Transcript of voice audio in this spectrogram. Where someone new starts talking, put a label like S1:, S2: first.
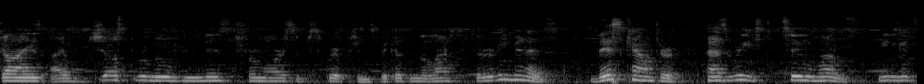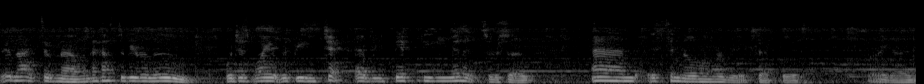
S1: Guys, I've just removed Mist from our subscriptions because in the last 30 minutes, this counter has reached 2 months, meaning it's inactive now and it has to be removed, which is why it was being checked every 15 minutes or so, and it can no longer be accepted. Sorry guys.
